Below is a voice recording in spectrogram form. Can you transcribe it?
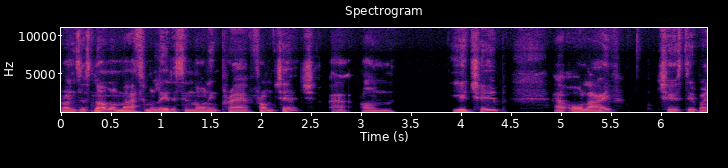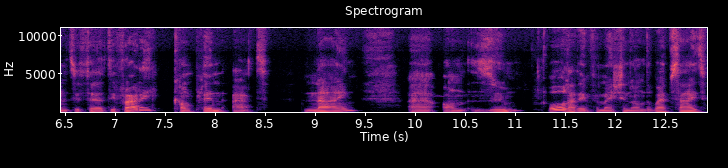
runs as normal. Martin will lead us in morning prayer from church uh, on YouTube uh, or live Tuesday, Wednesday, Thursday, Friday. Compline at 9 uh, on Zoom. All that information on the website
